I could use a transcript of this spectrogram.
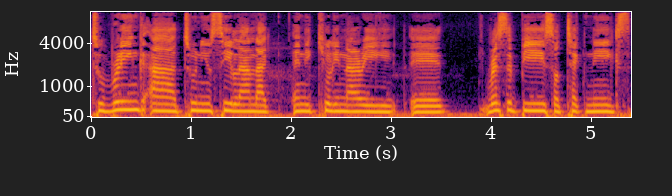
to bring uh, to New Zealand, like any culinary uh, recipes or techniques?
